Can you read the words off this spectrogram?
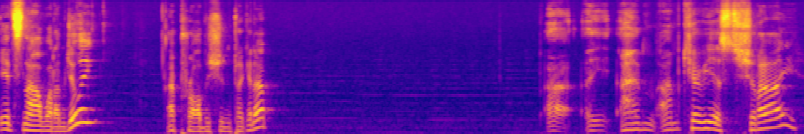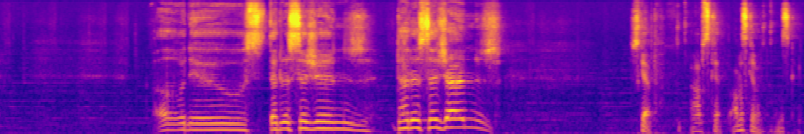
it's not what I'm doing. I probably shouldn't pick it up. Uh, I, I'm, I'm curious. Should I? Oh no, the decisions, the decisions. Skip. I'm skip. I'm skipping. I'm skipping.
